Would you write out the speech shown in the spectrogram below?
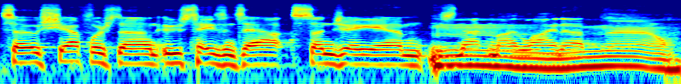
So Scheffler's done. Oosthuizen's out. Sungjae Im. He's not in my lineup. no.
